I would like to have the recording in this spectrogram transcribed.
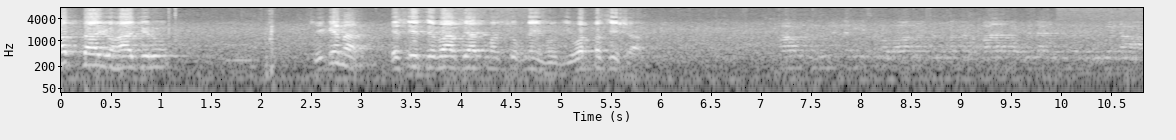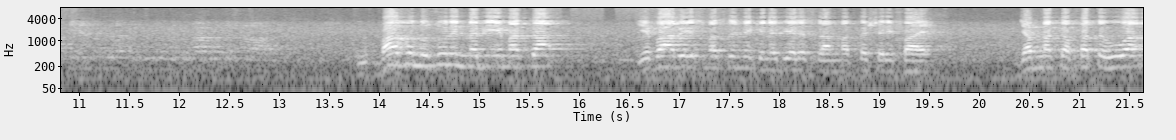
حتی یہاجرو۔ ٹھیک ہے نا؟ اس اعتبار سے آج منسوخ نہیں ہوگی۔ اور پسیشہ باب نزول نبی مکہ، یہ باب اس مسئلے میں کہ نبی علیہ السلام مکہ شریف آئے۔ جب مکہ فتح ہوا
